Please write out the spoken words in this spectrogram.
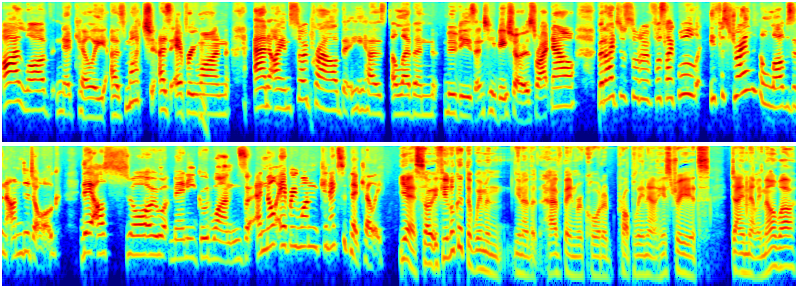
I love Ned Kelly as much as everyone. and I am so proud that he has 11 movies and TV shows right now. But I just sort of was like, well, if Australia loves an underdog, there are so many good ones, and not everyone connects with Ned Kelly. Yeah, so if you look at the women, you know, that have been recorded properly in our history, it's Dame Nellie Melba,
